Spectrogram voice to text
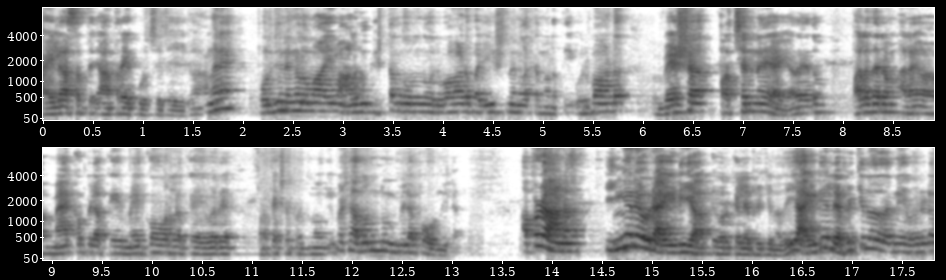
കൈലാസ യാത്രയെക്കുറിച്ച് ചെയ്യുക. അങ്ങനെ പൊതുജനങ്ങളുമായും ആളുകൾക്ക് ഇഷ്ടം തോന്നുന്ന ഒരുപാട് പരീക്ഷണങ്ങളൊക്കെ നടത്തി ഒരുപാട് വേഷ പ്രച്ഛന്നയായി അതായത് പലതരം അല മേക്കപ്പിലൊക്കെ മേക്ക് ഓവറിലൊക്കെ ഇവർ പ്രത്യക്ഷപ്പെട്ടു നോക്കി. പക്ഷെ അതൊന്നും വില പോകുന്നില്ല. അപ്പോഴാണ് ഇങ്ങനെ ഒരു ഐഡിയ ഇവർക്ക് ലഭിക്കുന്നത്. ഈ ഐഡിയ ലഭിക്കുന്നത് തന്നെ ഇവരുടെ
